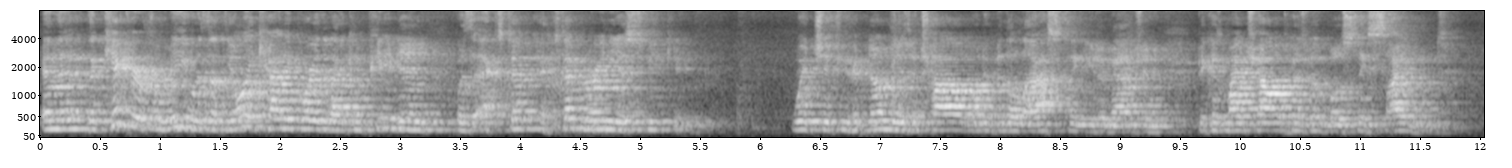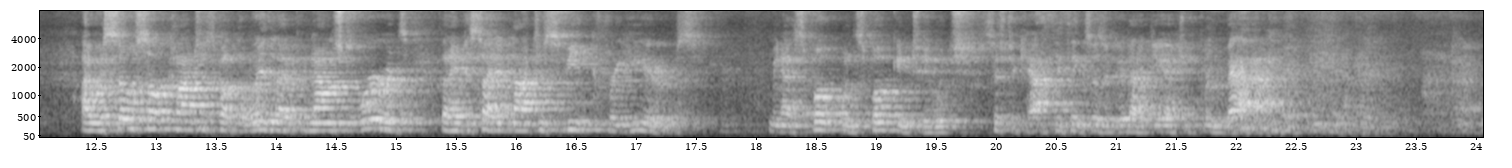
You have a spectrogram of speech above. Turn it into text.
and the, the kicker for me was that the only category that I competed in was extemporaneous speaking which, if you had known me as a child, would have been the last thing you'd imagine because my childhood was mostly silent. I was so self conscious about the way that I pronounced words that I decided not to speak for years. I mean, I spoke when spoken to, which Sister Kathy thinks is a good idea I should bring back.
